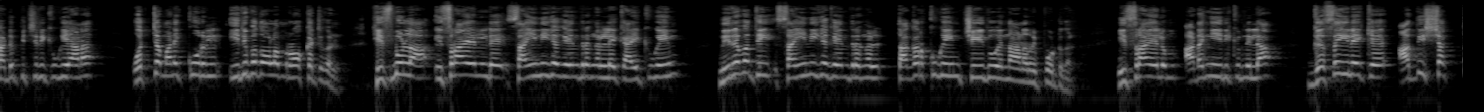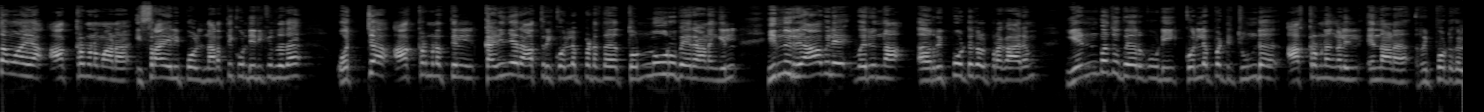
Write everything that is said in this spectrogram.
കടുപ്പിച്ചിരിക്കുകയാണ്. ഒറ്റ മണിക്കൂറിൽ ഇരുപതോളം റോക്കറ്റുകൾ ഹിസ്ബുള്ള ഇസ്രായേലിന്റെ സൈനിക കേന്ദ്രങ്ങളിലേക്ക് അയക്കുകയും നിരവധി സൈനിക കേന്ദ്രങ്ങൾ തകർക്കുകയും ചെയ്തു എന്നാണ് റിപ്പോർട്ടുകൾ. ഇസ്രായേലും അടങ്ങിയിരിക്കുന്നില്ല. ഗസയിലേക്ക് അതിശക്തമായ ആക്രമണമാണ് ഇസ്രായേൽ ഇപ്പോൾ നടത്തിക്കൊണ്ടിരിക്കുന്നത്. ഒറ്റ ആക്രമണത്തിൽ കഴിഞ്ഞ രാത്രി കൊല്ലപ്പെട്ടത് തൊണ്ണൂറ് പേരാണെങ്കിൽ ഇന്ന് രാവിലെ വരുന്ന റിപ്പോർട്ടുകൾ പ്രകാരം എൺപത് പേർ കൂടി കൊല്ലപ്പെട്ടിട്ടുണ്ട് ആക്രമണങ്ങളിൽ എന്നാണ് റിപ്പോർട്ടുകൾ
